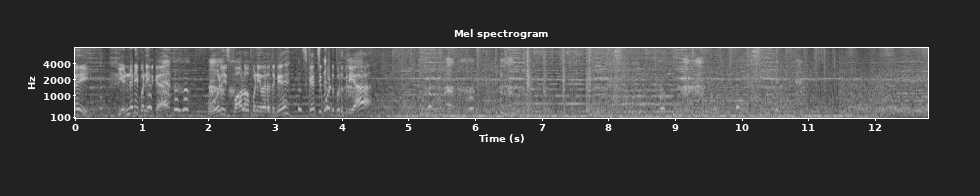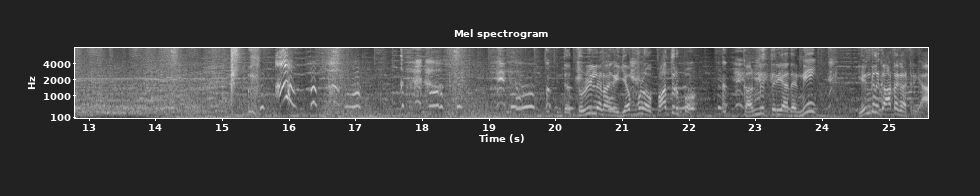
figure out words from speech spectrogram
ஏய் என்னடி பண்ணிருக்க? போலீஸ் ஃபாலோ பண்ணி வர்றதுக்கு ஸ்கெட்ச் போட்டு கொடுக்குறியா? இந்த தொழில நாங்க எவ்வளவு பார்த்திருப்போம்? கண்ணு தெரியாத நீ எங்களுக்கு ஆட்டம் காட்டுறியா?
